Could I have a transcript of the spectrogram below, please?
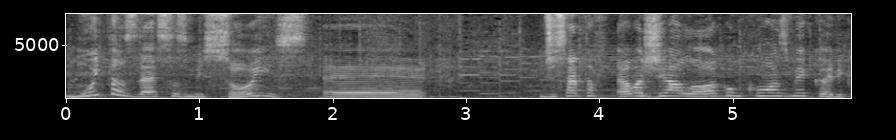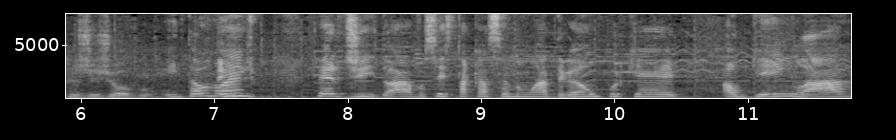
Muitas dessas missões, é, de certa elas dialogam com as mecânicas de jogo. Então não é Sim. tipo, perdido. Ah, você está caçando um ladrão porque alguém lá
